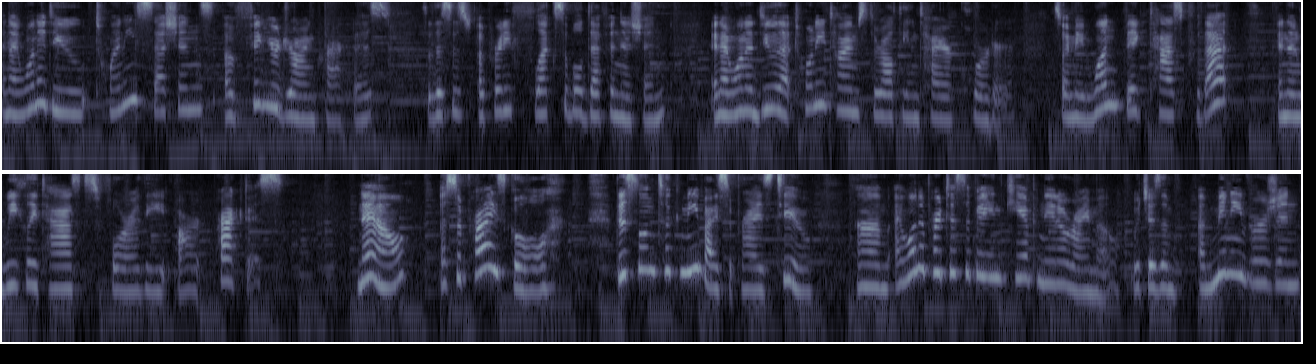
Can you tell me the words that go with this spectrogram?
And I want to do 20 sessions of figure drawing practice. So this is a pretty flexible definition. And I want to do that 20 times throughout the entire quarter. So I made one big task for that, and then weekly tasks for the art practice. Now, a surprise goal. this one took me by surprise too. Um, I want to participate in Camp NaNoWriMo, which is a, a mini version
